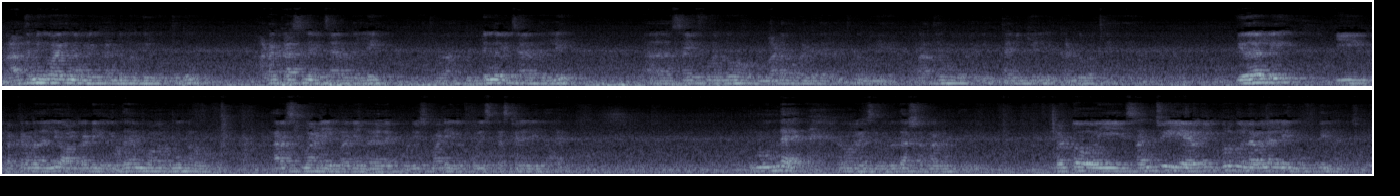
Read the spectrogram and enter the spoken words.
ಪ್ರಾಥಮಿಕವಾಗಿ ನಮಗೆ ಕಂಡು ಬಂದಿರುವಂಥದ್ದು ಹಣಕಾಸಿನ ವಿಚಾರದಲ್ಲಿ ಅಥವಾ ದುಡ್ಡಿನ ವಿಚಾರದಲ್ಲಿ ಸೈಫನ್ನು ಮಾಡ ಮಾಡಿದ್ದಾರೆ ಅಂತ ನಮಗೆ ಪ್ರಾಥಮಿಕವಾಗಿ ತನಿಖೆಯಲ್ಲಿ ಕಂಡು ಬರ್ತಾ ಇದೆ. ಇದರಲ್ಲಿ ಈ ಪ್ರಕರಣದಲ್ಲಿ ಆಲ್ರೆಡಿ ರಿಧಾ ಎಂಬವರನ್ನು ನಾವು ಅರೆಸ್ಟ್ ಮಾಡಿ ಬಗ್ಗೆ ನ್ಯಾಯಾಲಯಕ್ಕೆ ಪೊಲೀಸ್ ಮಾಡಿ, ಈಗ ಪೊಲೀಸ್ ಕಸ್ಟಡಿಯಲ್ಲಿ ಇದ್ದಾರೆ ಮುಂದೆ ಅವರ ಹೆಸರು ರಿಧಾ ಶರಣ ಅಂತ ಬಟ್ ಈ ಸಂಚು ಈ ಎರ- ಅಲ್ಲಿ ಮುಗ್ದಿಲ್ಲ ಆ್ಯಕ್ಚುಲಿ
